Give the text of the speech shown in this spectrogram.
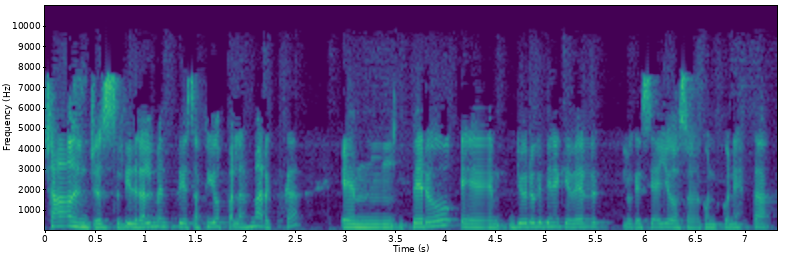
challenges, literalmente desafíos para las marcas, Em, pero eh, yo creo que tiene que ver, lo que decía yo, o sea, con, esta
